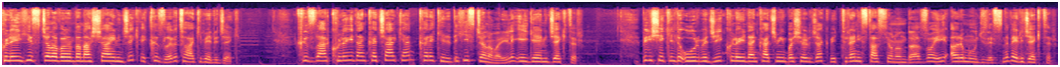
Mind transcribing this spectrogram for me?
Chloe his canavarından aşağı inecek ve kızları takip edecek. Kızlar Chloe'den kaçarken Kara Kedi de his canavarı ile ilgilenecektir. Bir şekilde Uğur Böceği Chloe'den kaçmayı başaracak ve tren istasyonunda Zoe'ye arı mucizesini verecektir.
